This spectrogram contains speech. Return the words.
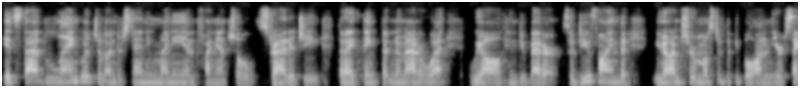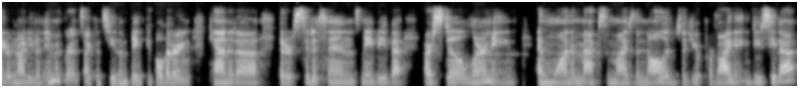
it's that language of understanding money and financial strategy that i think that no matter what we all can do better. So do you find that you know i'm sure most of the people on your site are not even immigrants. I can see them being people that are in canada that are citizens maybe that are still learning and want to maximize the knowledge that you're providing. Do you see that?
